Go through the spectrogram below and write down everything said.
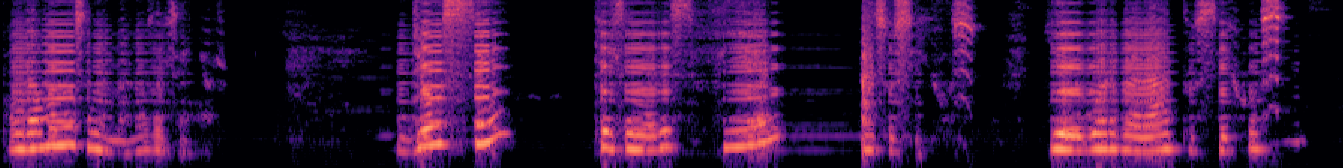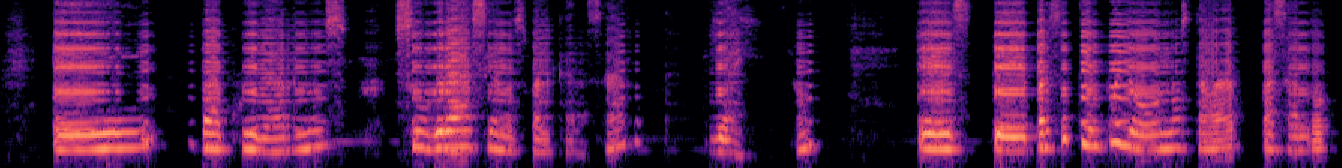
pongámonos en las manos del Señor. Yo sé que el Señor es fiel a sus hijos y Él guardará a tus hijos. Él va a cuidarlos, su gracia los va a alcanzar y ahí, ¿no? Este, para ese tiempo yo no estaba pasando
